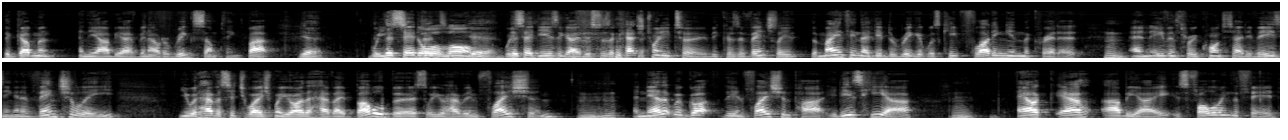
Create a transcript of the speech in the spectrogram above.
the government and the RBA have been able to rig something, but. Yeah. We That's- said all along, yeah, we said years ago, this was a catch 22 because eventually the main thing they did to rig it was keep flooding in the credit Hmm. and even through quantitative easing. And eventually you would have a situation where you either have a bubble burst or you have inflation. Mm-hmm. And now that we've got the inflation part, it is here. Hmm. Our, our RBA is following the Fed.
